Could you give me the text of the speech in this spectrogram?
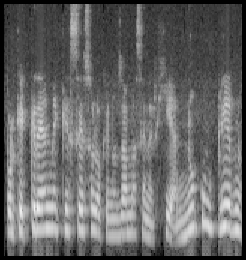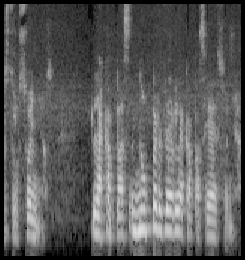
porque créanme que es eso lo que nos da más energía, no cumplir nuestros sueños, la no perder la capacidad de soñar.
